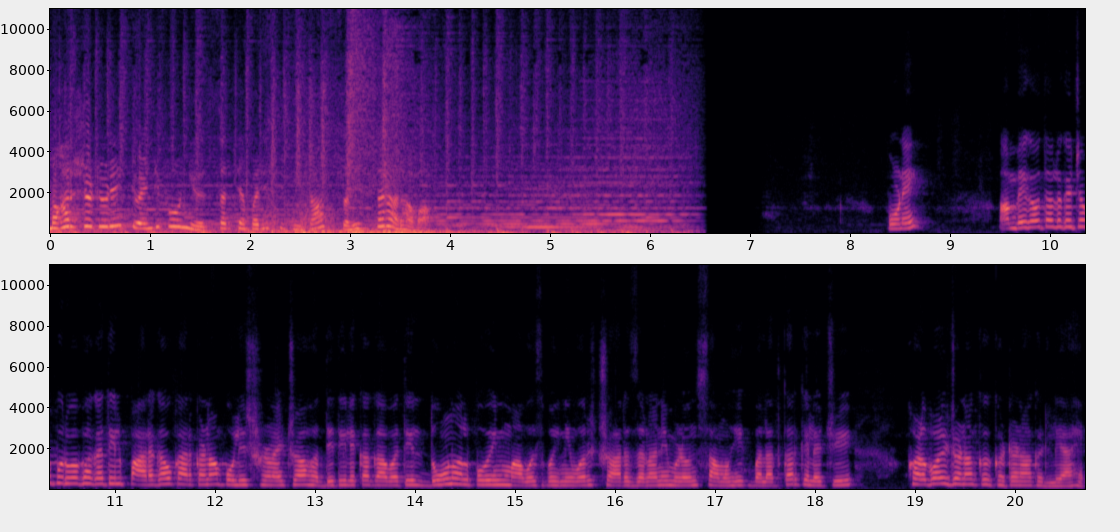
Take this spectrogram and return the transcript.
Maharashtra today twenty four news सत्य परिस्थितीचा सविस्तर आढावा. पुणे. आंबेगाव तालुक्याच्या पूर्व भागातील पारगाव कारखाना पोलीस ठाण्याच्या हद्दीतील एका गावातील दोन अल्पवयीन मावस बहिणीवर चार जणांनी मिळून सामूहिक बलात्कार केल्याची खळबळजनक घटना घडली आहे.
